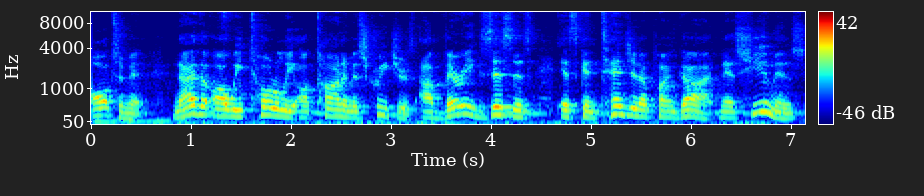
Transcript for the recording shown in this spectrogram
ultimate. Neither are we totally autonomous creatures. Our very existence is contingent upon God. And as humans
